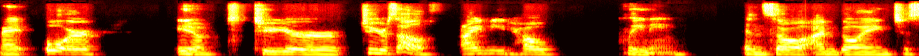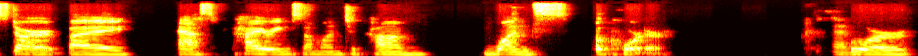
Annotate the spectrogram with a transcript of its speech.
Right. Or, you know, t- to your, to yourself, I need help cleaning. And so I'm going to start by ask hiring someone to come once a quarter okay. or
